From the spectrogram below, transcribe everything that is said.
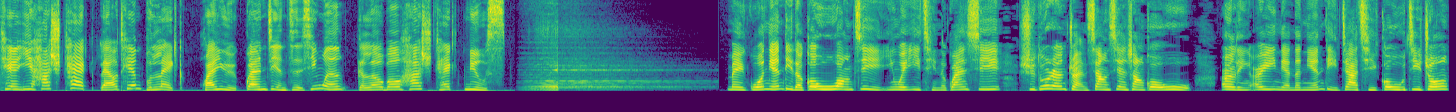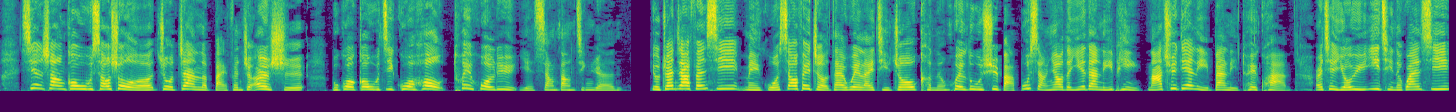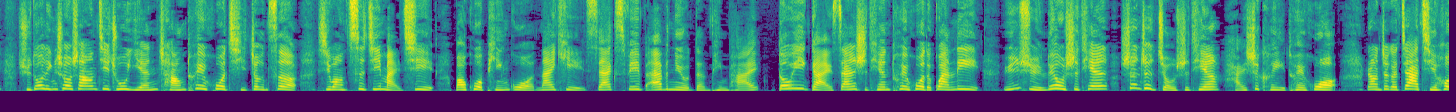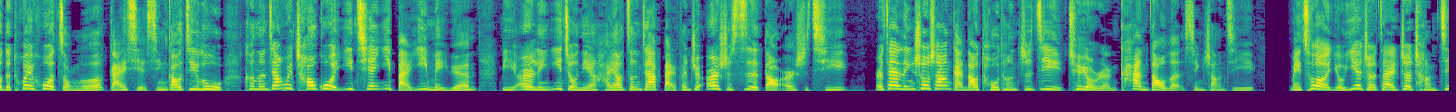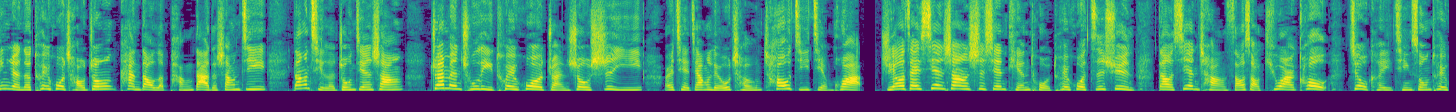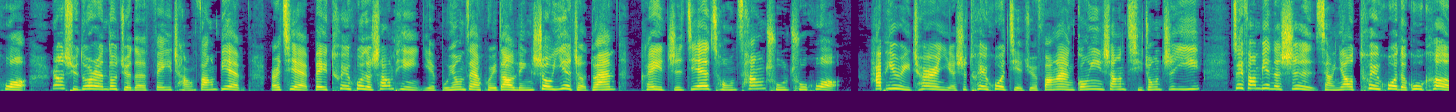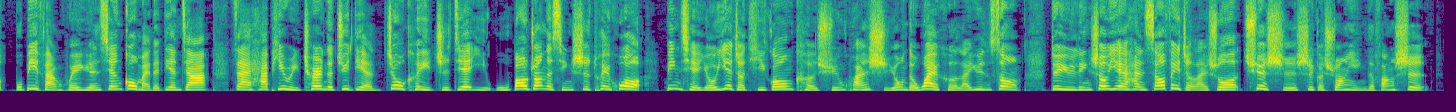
天一 hashtag 聊天不累，寰宇关键字新闻 global hashtag news。美国年底的购物旺季，因为疫情的关系，许多人转向线上购物。二零二一年的年底假期购物季中，线上购物销售额就占了百分之二十。不过，购物季过后，退货率也相当惊人。有专家分析，美国消费者在未来几周可能会陆续把不想要的耶诞礼品拿去店里办理退款，而且由于疫情的关系，许多零售商祭出延长退货期政策，希望刺激买气。包括苹果、Nike、Saks Fifth Avenue 等品牌都一改三十天退货的惯例，允许六十天甚至九十天还是可以退货，让这个假期后的退货总额改写新高纪录，可能将会超过一千一百亿美元，比二零一九年还要增加百分之二十。四到二十七，而在零售商感到头疼之际，却有人看到了新商机。没错，有业者在这场惊人的退货潮中看到了庞大的商机，当起了中间商，专门处理退货转售事宜，而且将流程超级简化。只要在线上事先填妥退货资讯，到现场扫扫 QR code 就可以轻松退货，让许多人都觉得非常方便。而且被退货的商品也不用再回到零售业者端，可以直接从仓储出货。Happy Return 也是退货解决方案供应商其中之一。最方便的是，想要退货的顾客不必返回原先购买的店家，在 Happy Return 的据点就可以直接以无包装的形式退货，并且由业者提供可循环使用的外盒来运送。对于零售业和消费者来说，确实是个双赢的方式。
